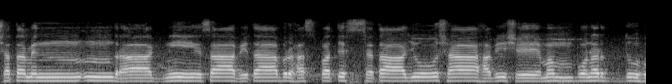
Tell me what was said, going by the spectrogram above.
शतमिन्द्राग्नी साविता बृहस्पतिः शतायुषा हविषेमं पुनर्दुः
